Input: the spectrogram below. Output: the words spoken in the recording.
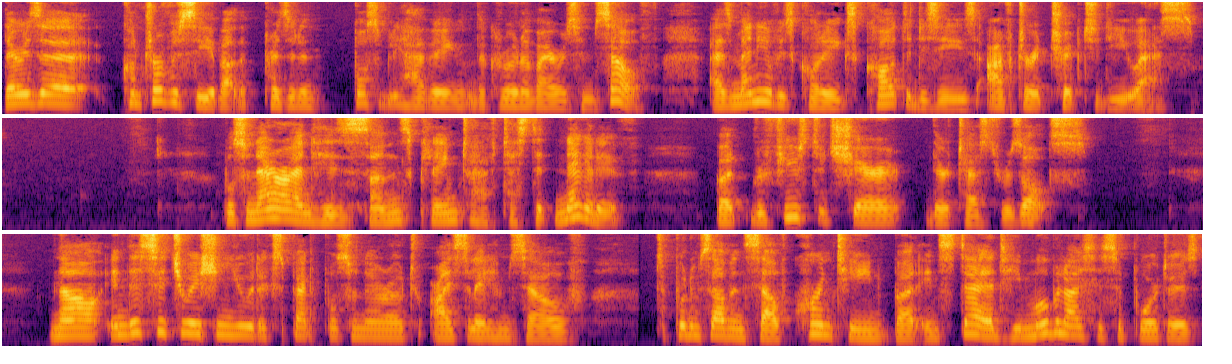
There is a controversy about the president possibly having the coronavirus himself, as many of his colleagues caught the disease after a trip to the US. Bolsonaro and his sons claim to have tested negative, but refused to share their test results. Now, in this situation, you would expect Bolsonaro to isolate himself to put himself in self quarantine, but instead he mobilized his supporters,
